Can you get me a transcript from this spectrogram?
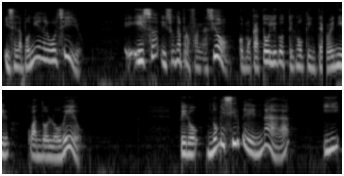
y se la ponía en el bolsillo. Esa es una profanación. Como católico tengo que intervenir cuando lo veo. Pero no me sirve de nada y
